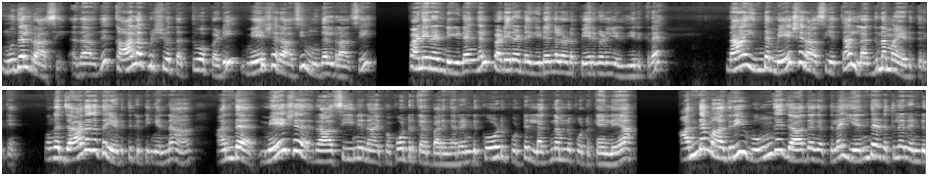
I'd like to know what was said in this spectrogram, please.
முதல் ராசி. அதாவது காலபுருஷ தத்துவப்படி மேஷ ராசி முதல் ராசி. பனிரெண்டு இடங்கள் பனிரெண்டு இடங்களோட பேர்களும் எழுதியிருக்கிறேன் நான் இந்த மேஷ ராசியை தான் லக்னமாக எடுத்திருக்கேன். உங்கள் ஜாதகத்தை எடுத்துக்கிட்டிங்கன்னா அந்த மேஷ ராசின்னு நான் இப்போ போட்டிருக்கேன் பாருங்கள் ரெண்டு கோடு போட்டு லக்னம்னு போட்டிருக்கேன் இல்லையா? அந்த மாதிரி உங்கள் ஜாதகத்தில் எந்த இடத்துல ரெண்டு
